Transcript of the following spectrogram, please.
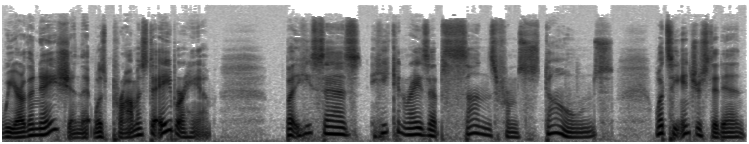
we are the nation that was promised to Abraham. But he says he can raise up sons from stones. What's he interested in?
